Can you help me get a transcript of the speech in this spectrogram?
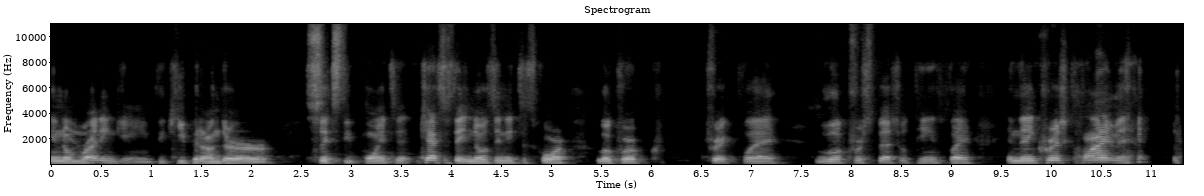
in the running game to keep it under 60 points. And Kansas State knows they need to score. Look for a trick play, look for special teams play. And then Chris Klieman,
